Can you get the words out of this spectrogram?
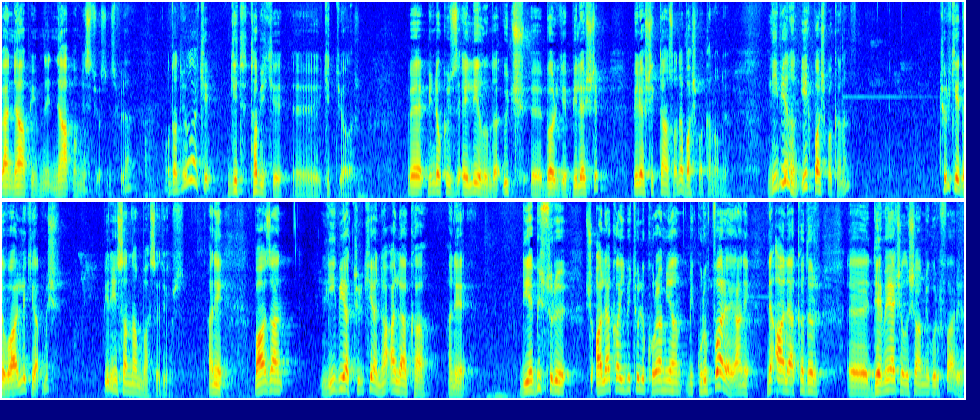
ben ne yapayım, ne, ne yapmamı istiyorsunuz filan. O da diyorlar ki git, tabii ki e, git diyorlar. Ve 1950 yılında 3 e, bölge birleştik. Birleştikten sonra başbakan oluyor. Libya'nın ilk başbakanı Türkiye'de valilik yapmış bir insandan bahsediyoruz. Hani bazen Libya, Türkiye ne alaka hani diye bir sürü şu alakayı bir türlü kuramayan bir grup var ya yani ne alakadır e, demeye çalışan bir grup var ya.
